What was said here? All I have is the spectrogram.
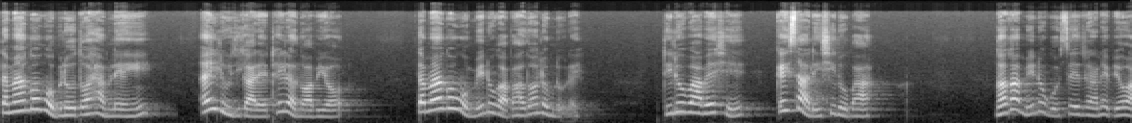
တမန်းကုန်းကိုဘယ်လိုသွားရမလဲဟင်အဲ့ဒီလူကြီးကလည်းထိတ်လန့်သွားပြီးတော့တမန်းကုန်းကိုမင်းတို့ကဘာသွားလို့မလို့လဲဒီလိုပါပဲရှင်ကိစ္စလေးရှိလို့ပါငါကမင်းတို့ကိုစေတနာနဲ့ပြောရ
